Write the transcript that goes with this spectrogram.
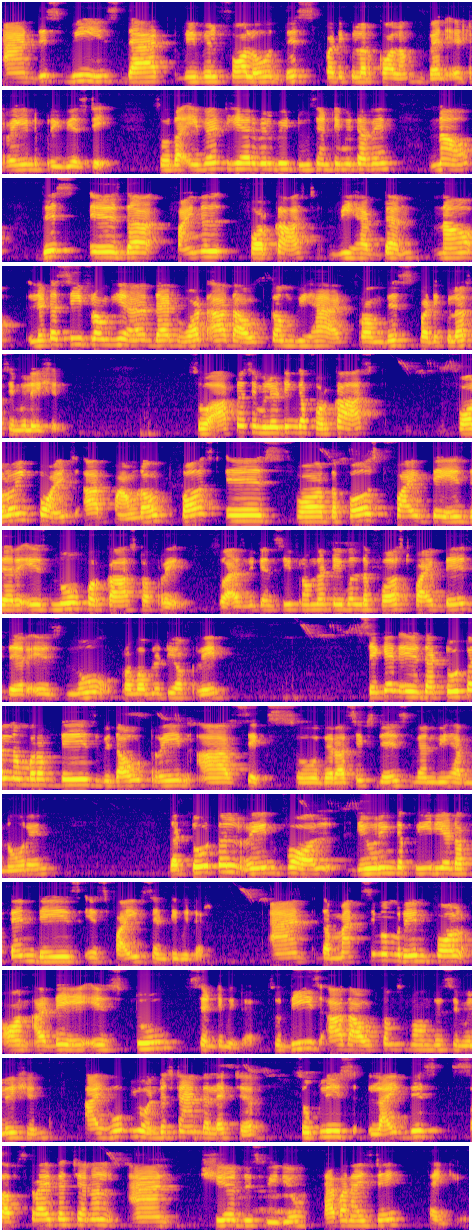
and this means that we will follow this particular column when it rained previous day. So the event here will be 2 centimeter rain now this is the final forecast we have done. Now let us see from here that what are the outcome we had from this particular simulation. So after simulating the forecast, following points are found out. First is for the first 5 days there is no forecast of rain. So as we can see from the table the first 5 days there is no probability of rain Second is the total number of days without rain are 6. So there are 6 days when we have no rain. The total rainfall during the period of 10 days is 5 centimeter and the maximum rainfall on a day is 2 centimeter. So these are the outcomes from this simulation. I hope you understand the lecture. So please like this, subscribe the channel and share this video. Have a nice day. Thank you.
